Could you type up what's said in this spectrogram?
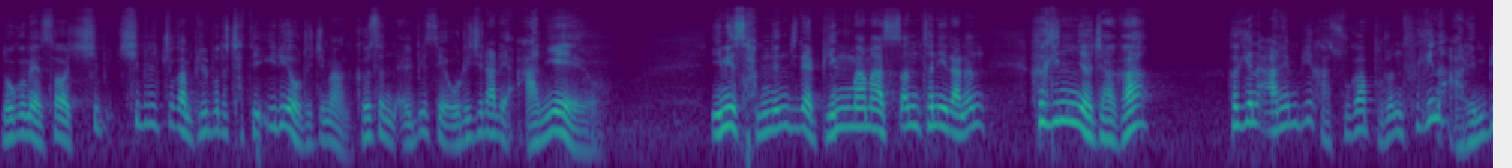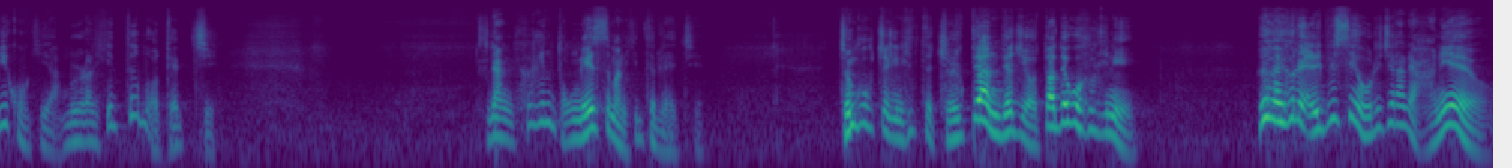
녹음해서 10, 11주간 빌보드 차트 1위에 오르지만 그것은 엘비스의 오리지널이 아니에요. 이미 3년 전에 빅마마 썬턴이라는 흑인 여자가 흑인 R&B 가수가 부른 흑인 R&B 곡이야. 물론 히트 못했지. 그냥 흑인 동네에서만 히트를 했지. 전국적인 히트 절대 안 되지. 어따 대고 흑인이. 그러니까 이건 엘비스의 오리지널이 아니에요.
